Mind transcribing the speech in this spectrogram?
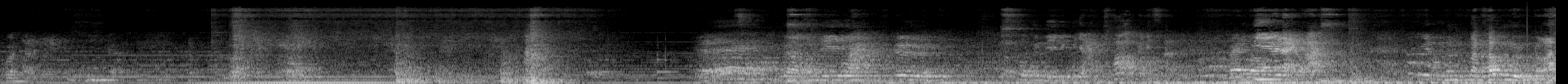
เบื่อคนดีว่ะเออพวคนดีที่กูอยากชอบไอ้สัส ดีไปไหนวะเป็นมันมันเข้าหลุดเหรอวะ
